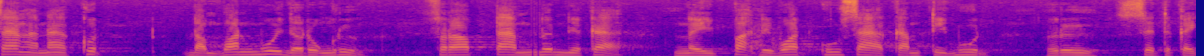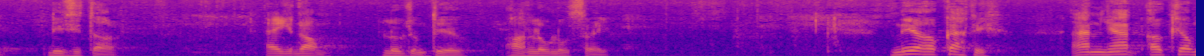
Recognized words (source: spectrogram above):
សាងអនាគតតំបន់មួយដ៏រុងរឿងស្របតាមនិន្នាការនៃបដិវត្តឧស្សាហកម្មទី4ឬសេដ្ឋកិច្ច Digital ហើយគដំលោកជំទាវអស់លោកលោកស្រីនេះឱកាសនេះអនុញ្ញាតឲ្យខ្ញុំ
